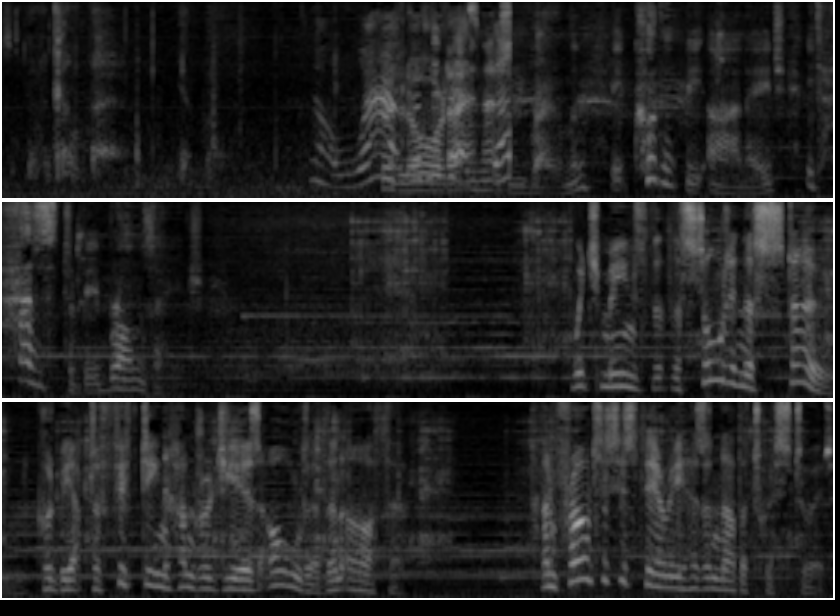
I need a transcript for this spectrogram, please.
Is it going to come? Yep. Oh, wow. Good Lord, look and that's- Roman. It couldn't be Iron Age. It has to be Bronze Age. Which means that the sword in the stone could be up to 1500 years older than Arthur. And Francis's theory has another twist to it.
